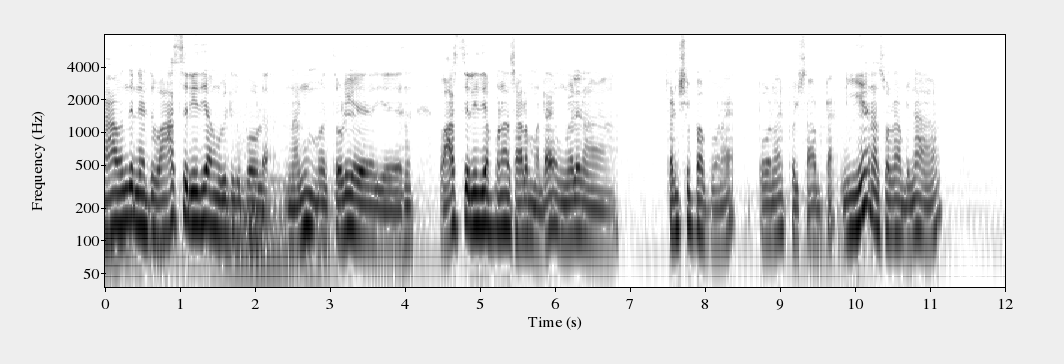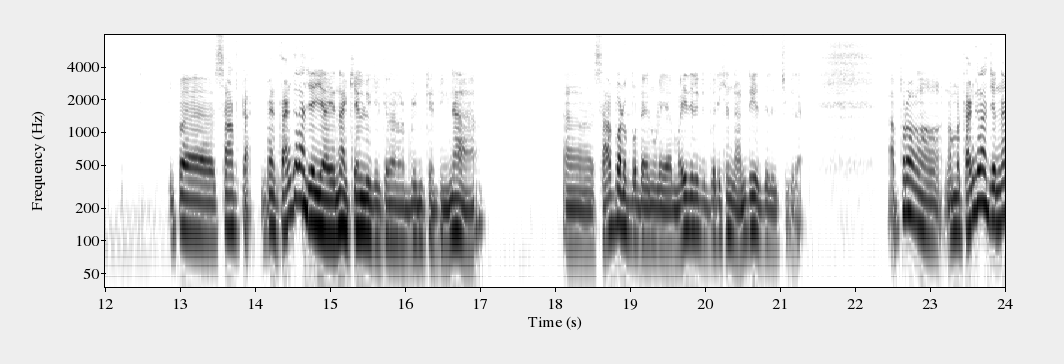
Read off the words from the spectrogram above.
நான் வந்து நேற்று வாஸ்து ரீதியாக அவங்க வீட்டுக்கு போகல. நன் தொழில் வாஸ்து ரீதியாக போனால் சாப்பிட மாட்டேன். உண்மையிலே நான் ஃப்ரெண்ட்ஷிப்பாக போனேன். போனேன் போய் சாப்பிட்டேன். நீ ஏன் நான் சொல்கிறேன் அப்படின்னா இப்போ சாப்பிட்டேன். இப்போ என் தங்கராஜ் ஐயா என்ன கேள்வி கேட்குறாரு அப்படின்னு கேட்டிங்கன்னா சாப்பாடு போட்ட என்னுடைய மைதிலுக்கு பெரிய நன்றியை தெரிவிச்சுக்கிறேன். அப்புறம் நம்ம தங்கராஜ் என்ன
